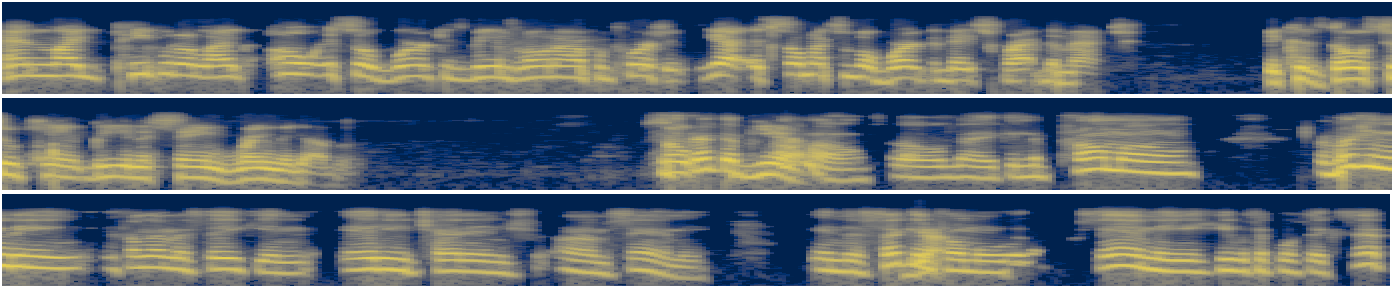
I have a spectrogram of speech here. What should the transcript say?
And like people are like, oh, it's a work, it's being blown out of proportion. Yeah, it's so much of a work that they scrapped the match because those two can't be in the same ring together. So, Describe the yeah, promo. So, like in the promo, originally, if I'm not mistaken, Eddie challenged um, Sammy. In the second Yeah. promo with Sammy, he was supposed to accept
